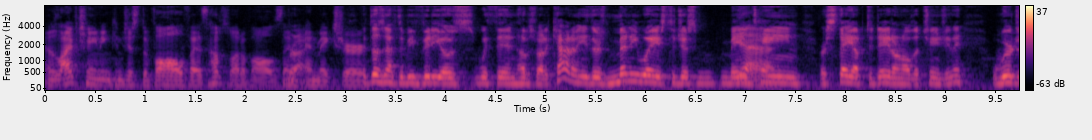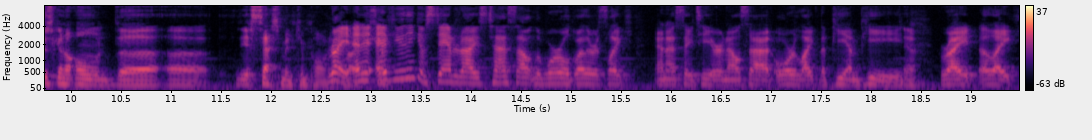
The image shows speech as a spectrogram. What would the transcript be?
and the live training can just evolve as HubSpot evolves and, Right. and make sure. It doesn't have to be videos within HubSpot Academy. There's many ways to just maintain or stay up to date on all the changing things. We're just going to own the uh, the assessment component. Right, and Sure. if you think of standardized tests out in the world, whether it's like an SAT or an LSAT or like the PMP, Yeah. right? uh, Like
